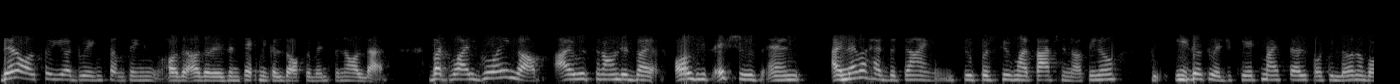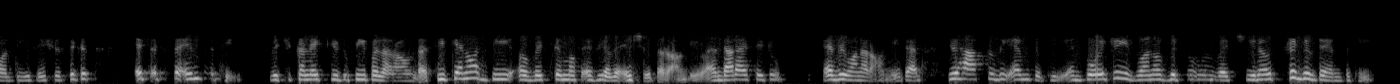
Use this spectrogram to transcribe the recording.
there also you are doing something or the other is in technical documents and all that. But while growing up, I was surrounded by all these issues, and I never had the time to pursue my passion of you know to either to educate myself or to learn about these issues because it's it's the empathy which connect you to people around us. You cannot be a victim of every other issues around you. And that I say to everyone around me that you have to be empathy, and poetry is one of the tools which you know triggers the empathy.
